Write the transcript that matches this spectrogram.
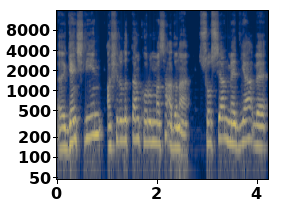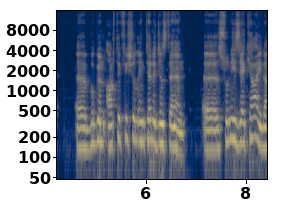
e, gençliğin aşırılıktan korunması adına sosyal medya ve e, bugün artificial intelligence denen e, suni zeka ile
